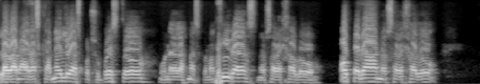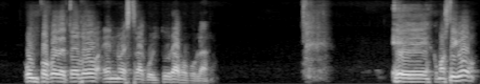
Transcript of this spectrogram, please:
La Dama de las Camelias, por supuesto, una de las más conocidas, nos ha dejado ópera, nos ha dejado un poco de todo en nuestra cultura popular. Eh, como os digo,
